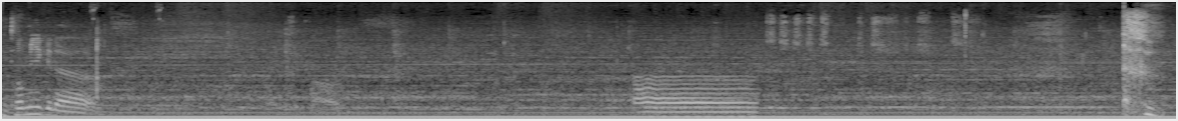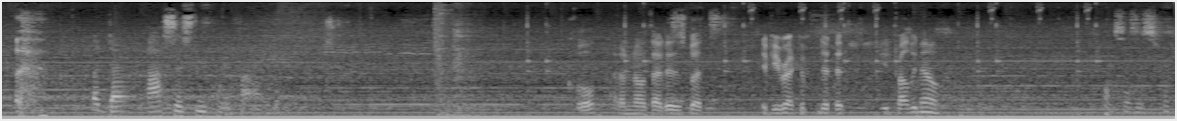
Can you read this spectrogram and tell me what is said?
He told me to get a. What is it called? Uh. a DOCSIS 3.5. Cool. I don't know what that is, but if you recommended it, you'd probably know. It says it's freaking stuff in front.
